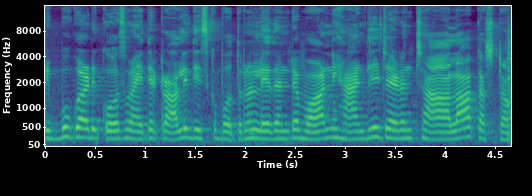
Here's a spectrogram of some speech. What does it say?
Ribbu గాడి కోసం అయితే ట్రాలీ తీసుకుపోతున్నాను లేదంటే వాడిని హ్యాండిల్ చేయడం చాలా కష్టం.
